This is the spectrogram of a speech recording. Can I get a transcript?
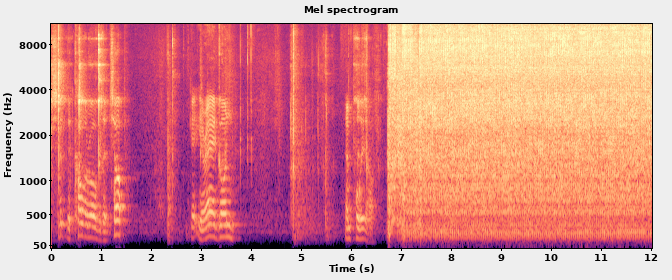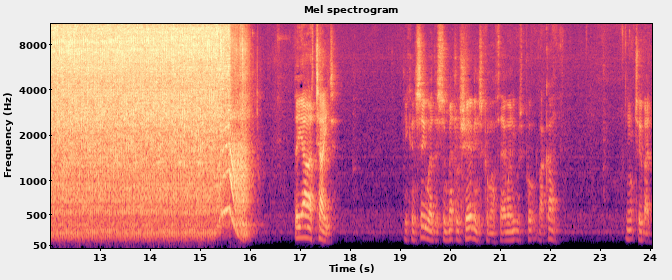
slip the collar over the top get your air gun and pull it off. Ah! They are tight. You can see where there's some metal shavings come off there when it was put back on. Not too bad.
